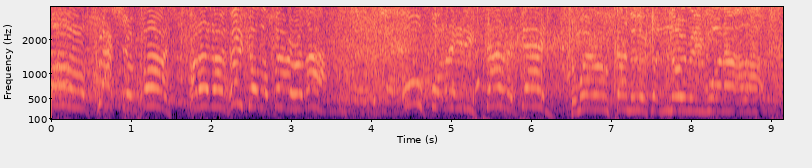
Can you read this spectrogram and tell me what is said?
Oh, crash and burn. I don't know who got the better of that. All four ladies down again. From where I'm standing, looks like nobody won out of that.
